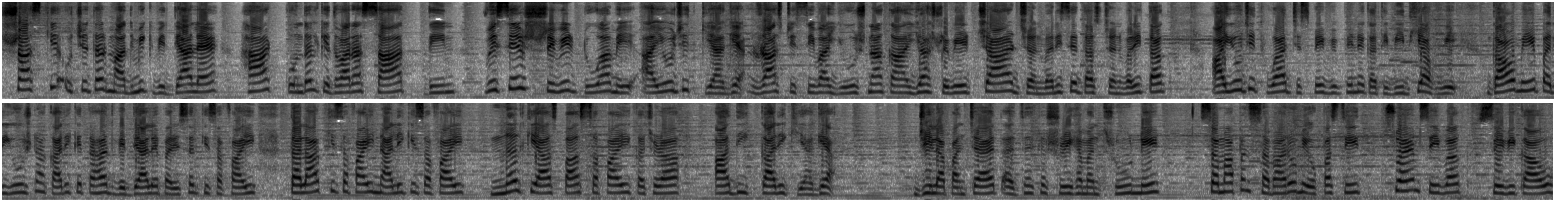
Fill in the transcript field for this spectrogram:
शासकीय उच्चतर माध्यमिक विद्यालय हाट कोंदल के द्वारा सात दिन विशेष शिविर डुआ में आयोजित किया गया। राष्ट्रीय सेवा योजना का यह शिविर 4 जनवरी से 10 जनवरी तक आयोजित हुआ, जिसमें विभिन्न गतिविधियाँ हुई। गाँव में परियोजना कार्य के तहत विद्यालय परिसर की सफ़ाई, तालाब की सफ़ाई, नाली की सफ़ाई, नल के आसपास सफ़ाई, कचरा आदि कार्य किया गया। जिला पंचायत अध्यक्ष श्री हेमंत ध्रुव ने समापन समारोह में उपस्थित स्वयं सेवक सेविकाओं,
